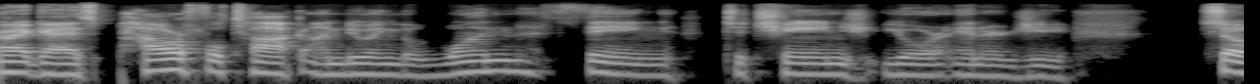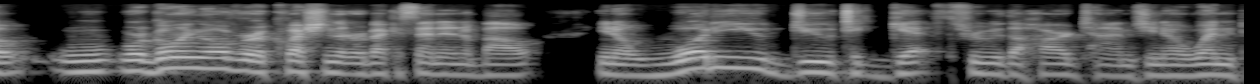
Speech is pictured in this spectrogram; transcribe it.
All right, guys, powerful talk on doing the one thing to change your energy. So, we're going over a question that Rebecca sent in about, you know, what do you do to get through the hard times? You know, when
